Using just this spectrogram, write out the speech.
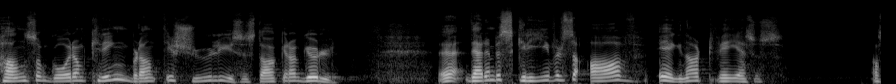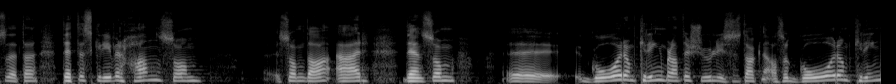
han som går omkring blant de sju lysestaker av gull. Eh, det er en beskrivelse av egenart ved Jesus. Altså dette, dette skriver han som, som da er den som går omkring blant de sju lysestakene, altså går omkring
